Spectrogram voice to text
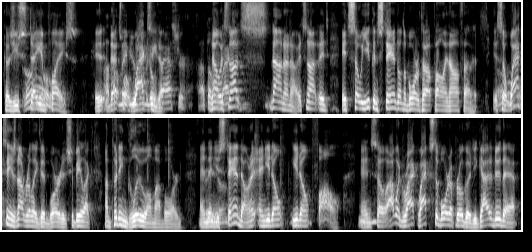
because you stay in Oh. place. It, that's what you were gonna waxing go does. No, it's not. waxing- No, no, no. It's not. It's it's so you can stand on the board without falling off of it. So Oh. waxing is not really a good word. It should be like I'm putting glue on my board, and There then you you stand on it, and you don't you don't fall. And Mm-hmm. so I would rack, wax the board up real good. You got to do that.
